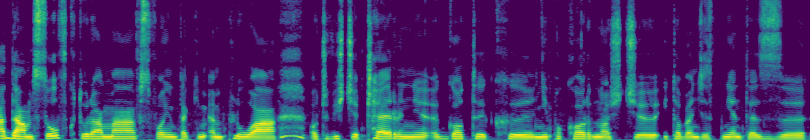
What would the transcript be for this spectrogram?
Adamsów, która ma w swoim takim emploi oczywiście czerń, gotyk, niepokorność y, i to będzie zetknięte z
